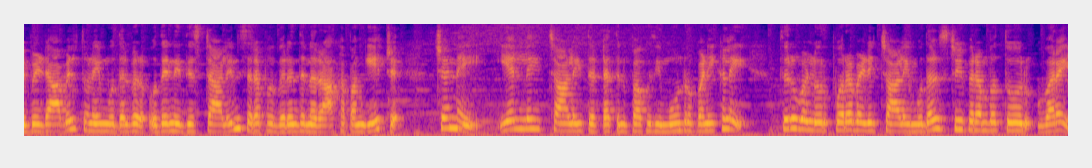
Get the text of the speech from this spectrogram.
இவ்விழாவில் துணை முதல்வர் உதயநிதி ஸ்டாலின் சிறப்பு விருந்தினராக பங்கேற்று சென்னை எல்லை சாலை திட்டத்தின் பகுதி மூன்று பணிகளை திருவள்ளூர் புறவழிச்சாலை முதல் ஸ்ரீபெரும்புத்தூர் வரை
